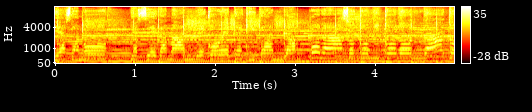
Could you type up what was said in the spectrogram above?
い朝も汗我慢で超えてきたんだ。ほらあそこに転んだ後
